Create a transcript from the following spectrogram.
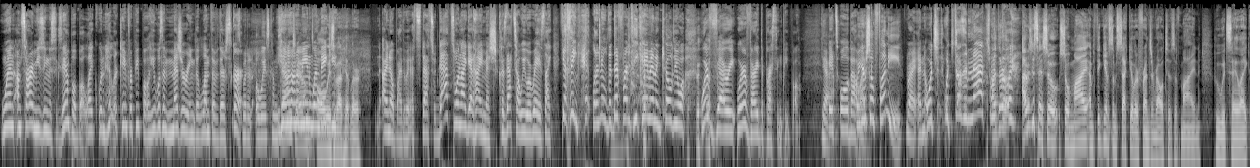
when, I'm sorry I'm using this example, but like when Hitler came for people, he wasn't measuring the length of their skirt. That's what it always comes you down to. You know what. I mean? When Always they, about Hitler. I know. By the way, that's that's that's when I get Heimish because that's how we were raised. Like, you think Hitler knew the difference? He came in and killed you all. We're very we're very depressing people. Yeah. it's all about. But you're so funny. right, and which which doesn't match with there, the. I was gonna say so. So my, I'm thinking of some secular friends and relatives of mine who would say like,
